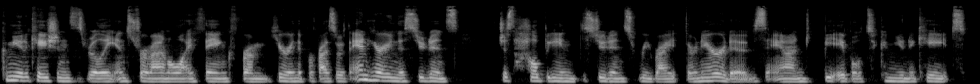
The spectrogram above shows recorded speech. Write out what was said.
communications is really instrumental, I think, from hearing the professors and hearing the students, just helping the students rewrite their narratives and be able to communicate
